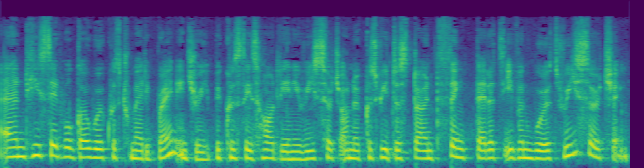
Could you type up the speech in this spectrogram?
And he said, well, go work with traumatic brain injury because there's hardly any research on it because we just don't think that it's even worth researching.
